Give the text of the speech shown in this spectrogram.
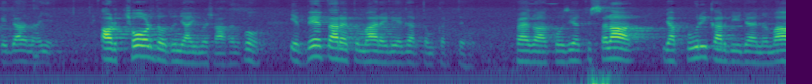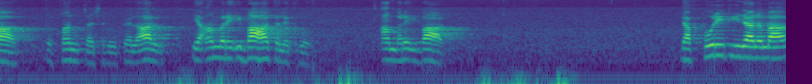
کے جانا یہ۔ اور چھوڑ دو دنیائی مشاغل کو، یہ بہتر ہے تمہارے لیے اگر تم کرتے ہو۔ پیدا کو سلاد جب پوری کر دی جائے نماز، تو فن تشریف لال یہ امر اباہت لکھ لو۔ امر اباہت جب پوری کی جائے نماز،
